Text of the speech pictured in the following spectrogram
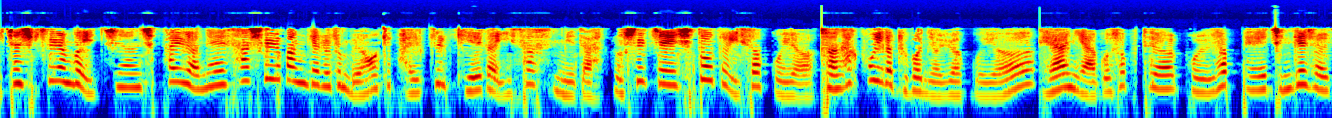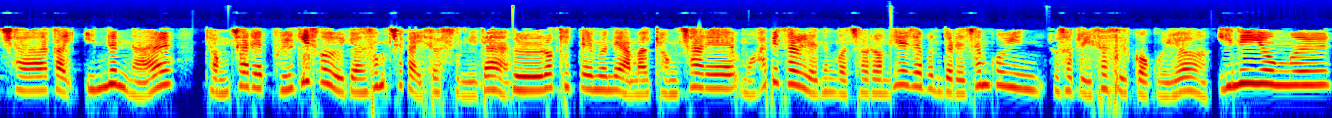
2017년과 2018년에 사실관계를 좀 명확히 밝힐 기회가 있었습니다. 실제 시도도 있었고요. 전 학부위가 두 번 열렸고요. 대한야구 소프트볼 협회 징계 절차가 있는 날 경찰의 불기소 의견 송치가 있었습니다. 그렇기 때문에 아마 경찰에 뭐 합의서를 내는 것처럼 피해자분들의 참고인 조사도 있었을 거고요. 이 내용을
